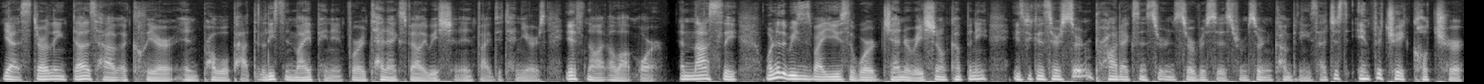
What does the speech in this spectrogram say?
yes, Starlink does have a clear and probable path, at least in my opinion, for a 10x valuation in five to 10 years, if not a lot more. And lastly, one of the reasons why I use the word generational company is because there are certain products and certain services from certain companies that just infiltrate culture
